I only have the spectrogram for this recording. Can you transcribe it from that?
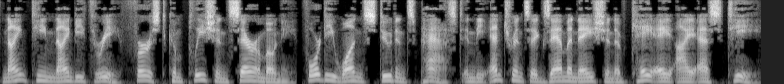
1993 First completion ceremony 41 students passed in the entrance examination of KAIST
